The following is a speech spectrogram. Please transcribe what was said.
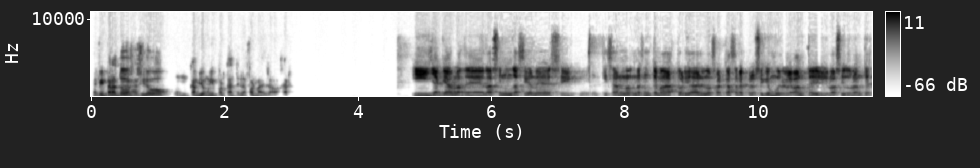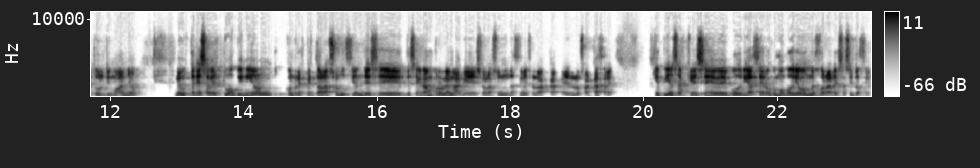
En fin, para todos ha sido un cambio muy importante en la forma de trabajar. Y ya que hablas de las inundaciones, y quizás no, es un tema de actualidad en los Alcázares, pero sí que es muy relevante y lo ha sido durante estos últimos años, me gustaría saber tu opinión con respecto a la solución de ese, de ese gran problema que son las inundaciones en los, Alcázares. ¿Qué piensas que se podría hacer o cómo podríamos mejorar esa situación?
